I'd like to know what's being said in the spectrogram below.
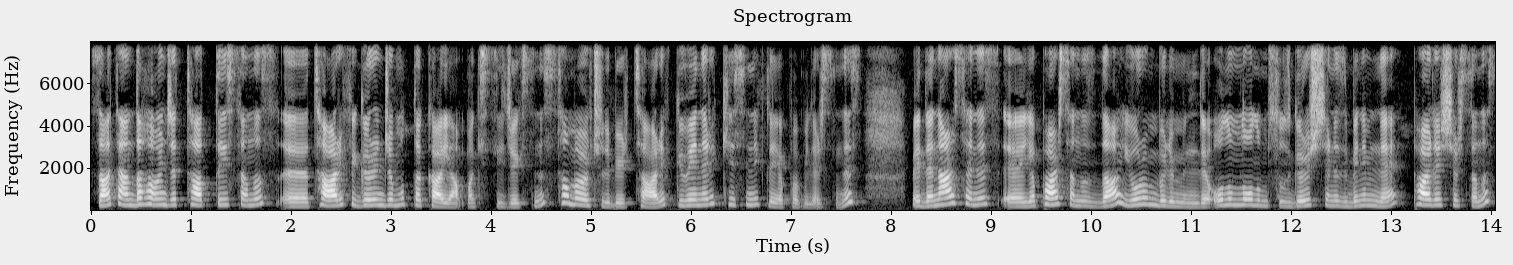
Zaten daha önce tattıysanız e, tarifi görünce mutlaka yapmak isteyeceksiniz. Tam ölçülü bir tarif. Güvenerek kesinlikle yapabilirsiniz. Ve denerseniz, e, yaparsanız da yorum bölümünde olumlu olumsuz görüşlerinizi benimle paylaşırsanız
